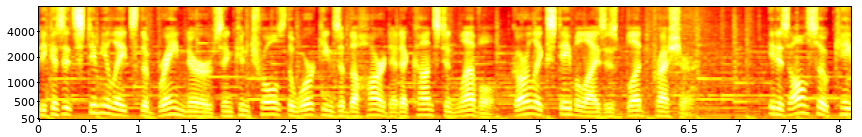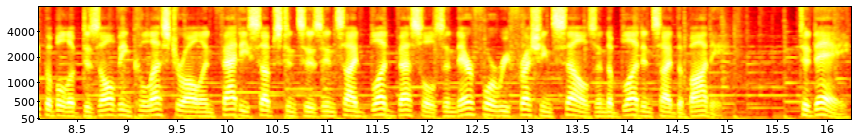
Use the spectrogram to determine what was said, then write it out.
Because it stimulates the brain nerves and controls the workings of the heart at a constant level, garlic stabilizes blood pressure. It is also capable of dissolving cholesterol and fatty substances inside blood vessels and therefore refreshing cells and the blood inside the body. Today,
